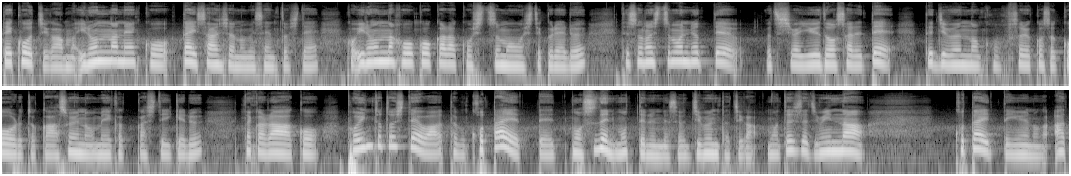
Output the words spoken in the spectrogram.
でコーチがまあいろんなねこう第三者の目線としてこういろんな方向からこう質問をしてくれる。でその質問によって私は誘導されてで自分のこうそれこそゴールとかそういうのを明確化していける。だからこうポイントとしては多分答えってもうすでに持ってるんですよ自分たちが。もう私たちみんな答えっていうのがあっ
